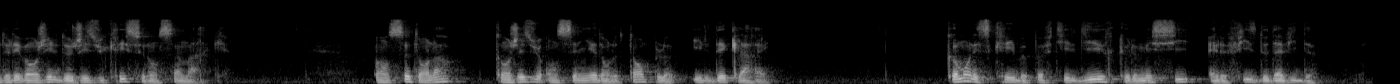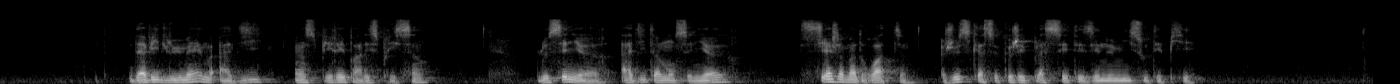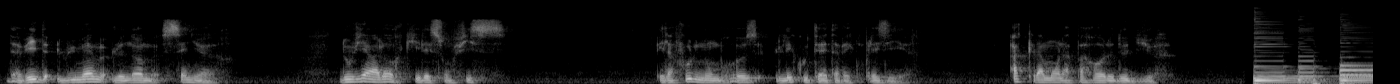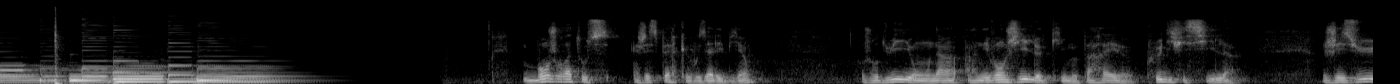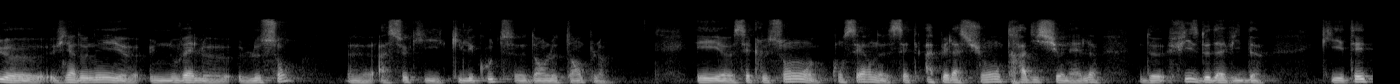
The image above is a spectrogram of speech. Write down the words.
de l'évangile de Jésus-Christ selon Saint Marc. En ce temps-là, quand Jésus enseignait dans le temple, il déclarait Comment les scribes peuvent-ils dire que le Messie est le fils de David? David lui-même a dit, inspiré par l'Esprit Saint, Le Seigneur a dit à mon Seigneur, Siège à ma droite jusqu'à ce que j'ai placé tes ennemis sous tes pieds. David lui-même le nomme Seigneur. D'où vient alors qu'il est son fils? Et la foule nombreuse l'écoutait avec plaisir. Acclamons la parole de Dieu. Bonjour à tous, j'espère que vous allez bien. Aujourd'hui, on a un évangile qui me paraît plus difficile. Jésus euh, vient donner euh, une nouvelle euh, leçon à ceux qui, l'écoutent dans le temple. Et cette leçon concerne cette appellation traditionnelle de fils de David, qui était,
